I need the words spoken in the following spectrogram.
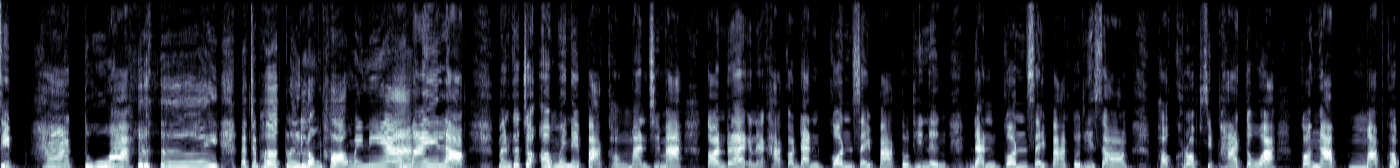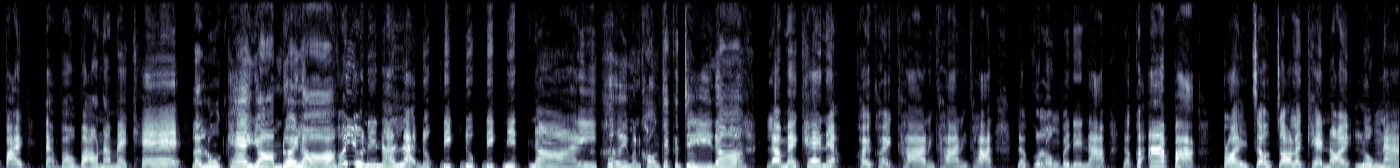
สิบห้าตัวเฮ้ยแล้วจะเผลอกลืนลงท้องไหมเนี่ย ไม่หรอก มันก็จะเอาไว้ในปากของมันใช่ไหมตอนแรกอะนะคะ ก็ดันก้นใส่ปากากตัวที่หนึ่งดันก้นใส่ปากตัวที่สองพอครบ 15 ตัว ก็งับมับเข้าไป แต่เบาๆนะแม่แค่ แล้วลูกแค่ยอมด้วยเหรอ ก็อยู่ในนั้นแหละดุกดิกดุกดิกนิดหน่อยเฮ้ยมันคงจะกระจีเนาะแล้วแม่แค่เนี่ยค่อยๆคลานคลานคลานแล้วก็ลงไปในน้ำแล้วก็อ้าปากปล่อยเจ้าจระเข้น้อยลงน้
